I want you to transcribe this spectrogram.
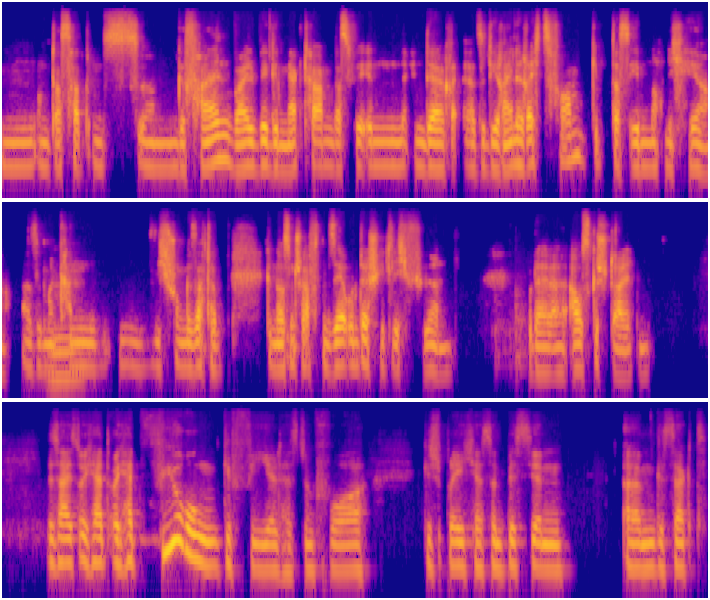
Mm, und das hat uns ähm, gefallen, weil wir gemerkt haben, dass wir in, in der, also die reine Rechtsform gibt das eben noch nicht her. Also man mhm. kann, wie ich schon gesagt habe, Genossenschaften sehr unterschiedlich führen oder ausgestalten. Das heißt, euch hat, euch hat Führung gefehlt, hast du im Vorgespräch ja so ein bisschen ähm, gesagt.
